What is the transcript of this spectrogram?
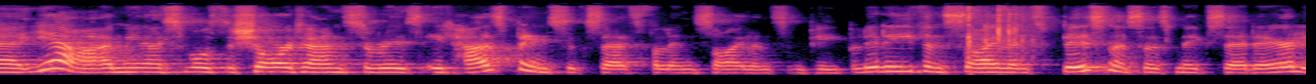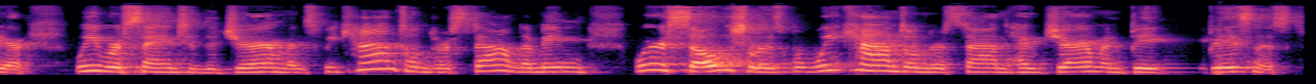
uh, yeah, I mean, I suppose the short answer is it has been successful in silencing people. It even silenced business, as Mick said earlier. We were saying to the Germans, we can't understand. I mean, we're socialists, but we can't understand how German big business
